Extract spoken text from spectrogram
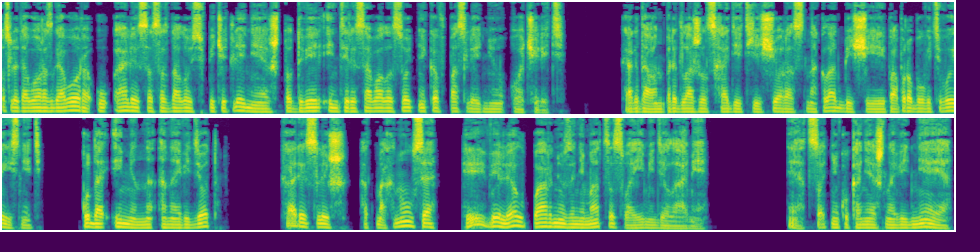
после того разговора у Алиса создалось впечатление, что дверь интересовала сотника в последнюю очередь. Когда он предложил сходить еще раз на кладбище и попробовать выяснить, куда именно она ведет, Харрис лишь отмахнулся и велел парню заниматься своими делами. Нет, сотнику, конечно, виднее,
